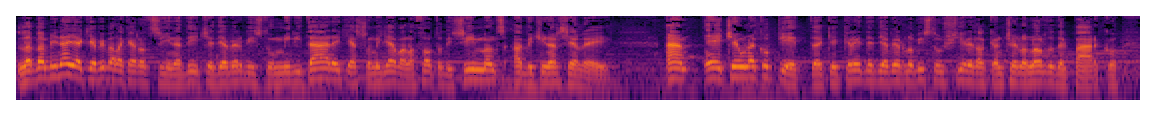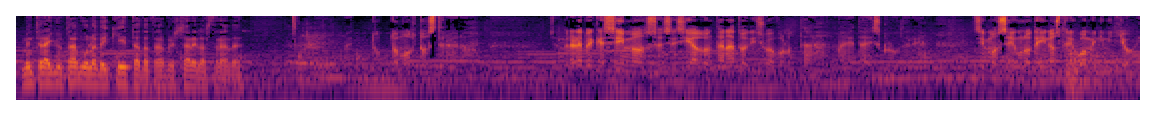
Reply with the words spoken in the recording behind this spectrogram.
La bambinaia che aveva la carrozzina dice di aver visto un militare che assomigliava alla foto di Simmons avvicinarsi a lei. Ah, e c'è una coppietta che crede di averlo visto uscire dal cancello nord del parco mentre aiutava una vecchietta ad attraversare la strada. Tutto molto strano. Sembrerebbe che Simmons si sia allontanato di sua volontà, ma è da escludere. Simmons è uno dei nostri uomini migliori.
